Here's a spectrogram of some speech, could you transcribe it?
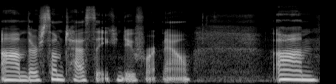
um, there's some tests that you can do for it now. Um,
